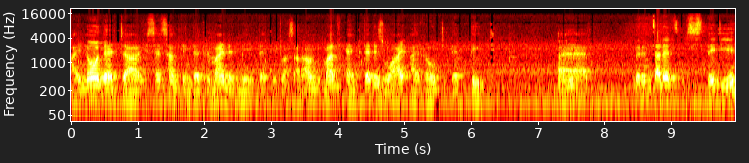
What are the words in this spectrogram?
I know that uh, he said something that reminded me that it was around month end. That is why I wrote that date. Uh, mere mtsale date ye?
